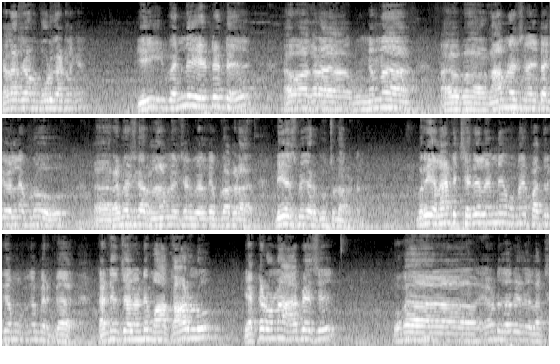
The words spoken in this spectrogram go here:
తెల్లారుజామున మూడు గంటలకి? ఇవన్నీ ఏంటంటే అక్కడ నిన్న నామినేషన్ అయ్యటానికి వెళ్ళినప్పుడు రమేష్ గారు నామినేషన్కి వెళ్ళినప్పుడు అక్కడ డిఎస్పీ గారు కూర్చున్నారట. మరి ఇలాంటి చర్యలన్నీ ఉన్నాయి? పత్రికా ముఖంగా మీరు ఖండించాలంటే మా కార్లు ఎక్కడున్నా ఆపేసి ఒక ఏమంటే సార్ ఇది లక్ష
